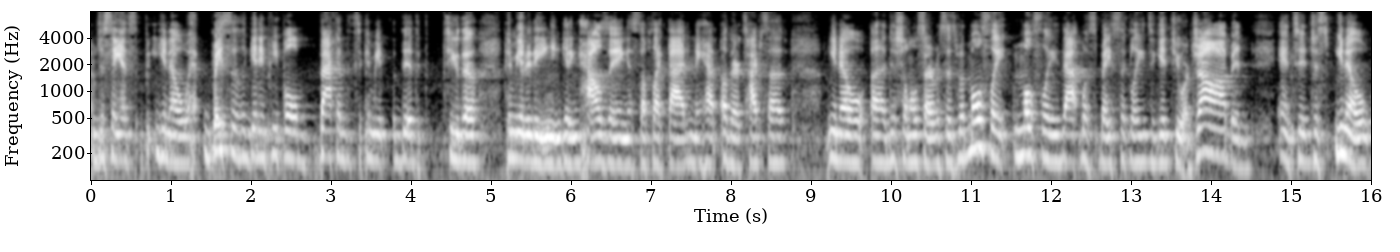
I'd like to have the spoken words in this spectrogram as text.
I'm just saying it's, you know, basically getting people back into the community to the community and getting housing and stuff like that. And they had other types of, you know, uh, additional services, but mostly mostly that was basically to get you a job and and to just, you know,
